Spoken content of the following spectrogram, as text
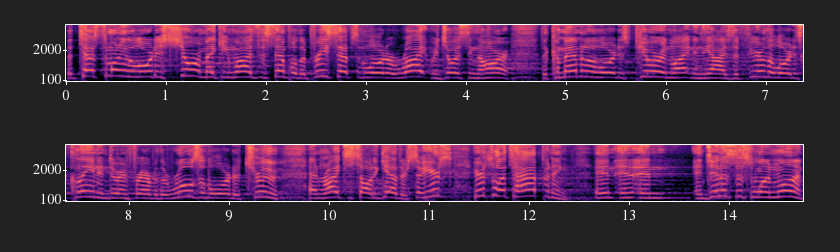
The testimony of the Lord is sure, making wise the simple. The precepts of the Lord are right, rejoicing the heart. The commandment of the Lord is pure, enlightening the eyes. The fear of the Lord is clean, enduring forever. The rules of the Lord are true and righteous altogether. So here's, here's what's happening in, in, in, in Genesis 1 1.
